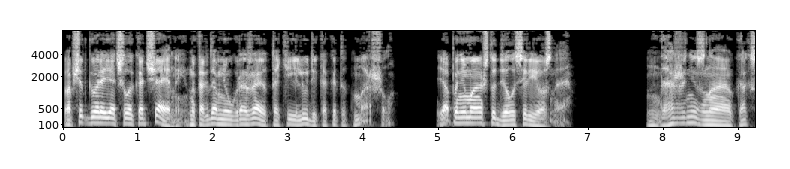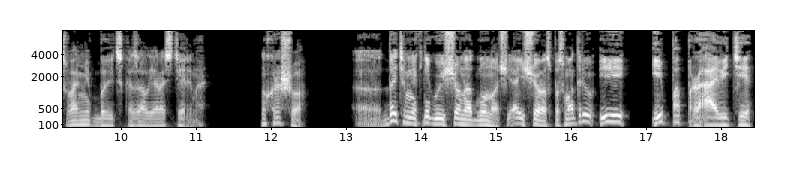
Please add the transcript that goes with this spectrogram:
Вообще-то говоря, я человек отчаянный, но когда мне угрожают такие люди, как этот маршал, я понимаю, что дело серьезное. «Даже не знаю, как с вами быть», — сказал я растерянно. «Ну хорошо. Э, дайте мне книгу еще на одну ночь, я еще раз посмотрю и... и поправите,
